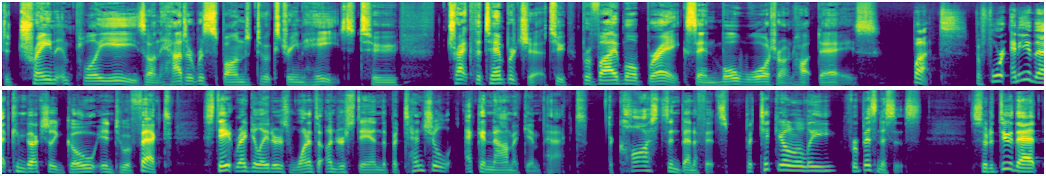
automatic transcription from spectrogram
to train employees on how to respond to extreme heat, to track the temperature, to provide more breaks and more water on hot days. But before any of that can actually go into effect, state regulators wanted to understand the potential economic impact the costs and benefits, particularly for businesses. So, to do that,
